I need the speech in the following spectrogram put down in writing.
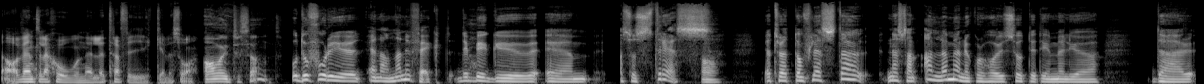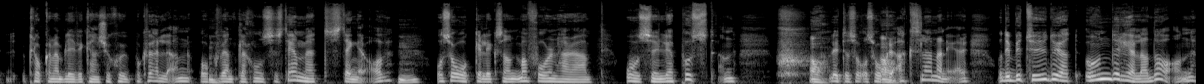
ja, ventilation eller trafik eller så. ja, vad intressant. Och då får du ju en annan effekt. Det bygger ju ehm, alltså stress. Ja. Jag tror att de flesta, nästan alla människor har ju suttit i en miljö där klockan har blivit kanske sju på kvällen och ventilationssystemet stänger av. Mm. Och så åker liksom, man får den här osynliga pusten. Ja. Lite så, och så åker Ja. axlarna ner. Och det betyder ju att under hela dagen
